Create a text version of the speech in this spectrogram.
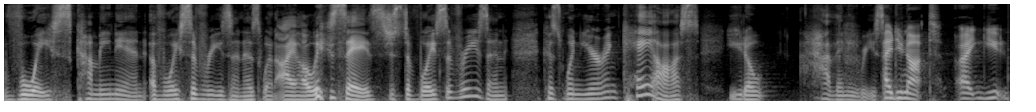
voice coming in a voice of reason is what i always say. It's just a voice of reason because when you're in chaos you don't have any reason. I do not. I you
